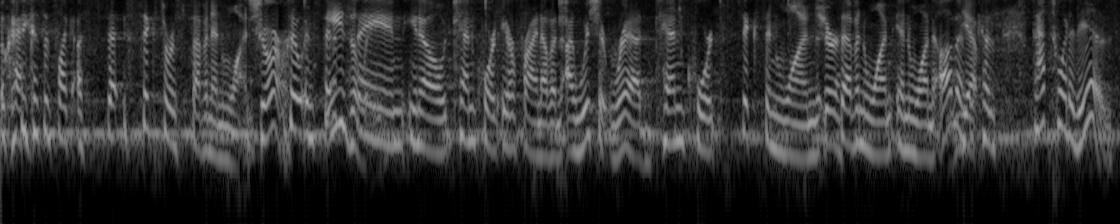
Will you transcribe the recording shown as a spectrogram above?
Okay. Because it's like a six or a seven in one. Sure. So instead Easily. of saying, you know, 10 quart air frying oven, I wish it read 10 quart six in one, sure. seven one in one oven yep. because that's what it is.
